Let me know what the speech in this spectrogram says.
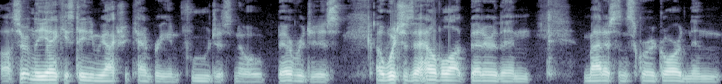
Uh, certainly, Yankee Stadium, you actually can bring in food, just no beverages, uh, which is a hell of a lot better than Madison Square Garden and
